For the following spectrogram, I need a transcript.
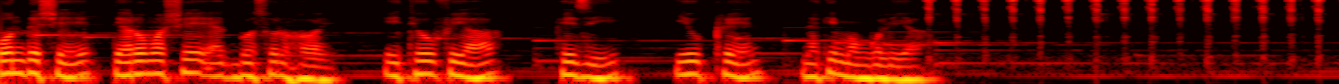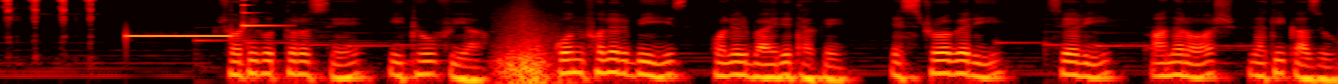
কোন দেশে তেরো মাসে এক বছর হয়? ইথিওপিয়া, ফিজি, ইউক্রেন নাকি মঙ্গোলিয়া? সঠিক উত্তর হচ্ছে ইথিওপিয়া। কোন ফলের বীজ ফলের বাইরে থাকে? স্ট্রবেরি, চেরি, আনারস নাকি কাজু?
